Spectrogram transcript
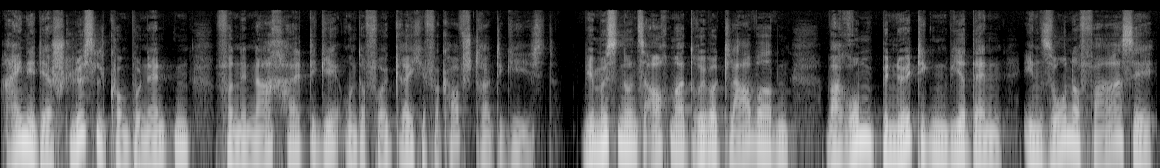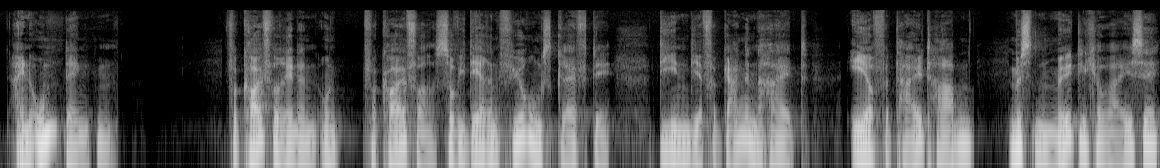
eine der Schlüsselkomponenten für eine nachhaltige und erfolgreiche Verkaufsstrategie ist. Wir müssen uns auch mal darüber klar werden, warum benötigen wir denn in so einer Phase ein Umdenken? Verkäuferinnen und Verkäufer sowie deren Führungskräfte, die in der Vergangenheit eher verteilt haben, müssen möglicherweise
